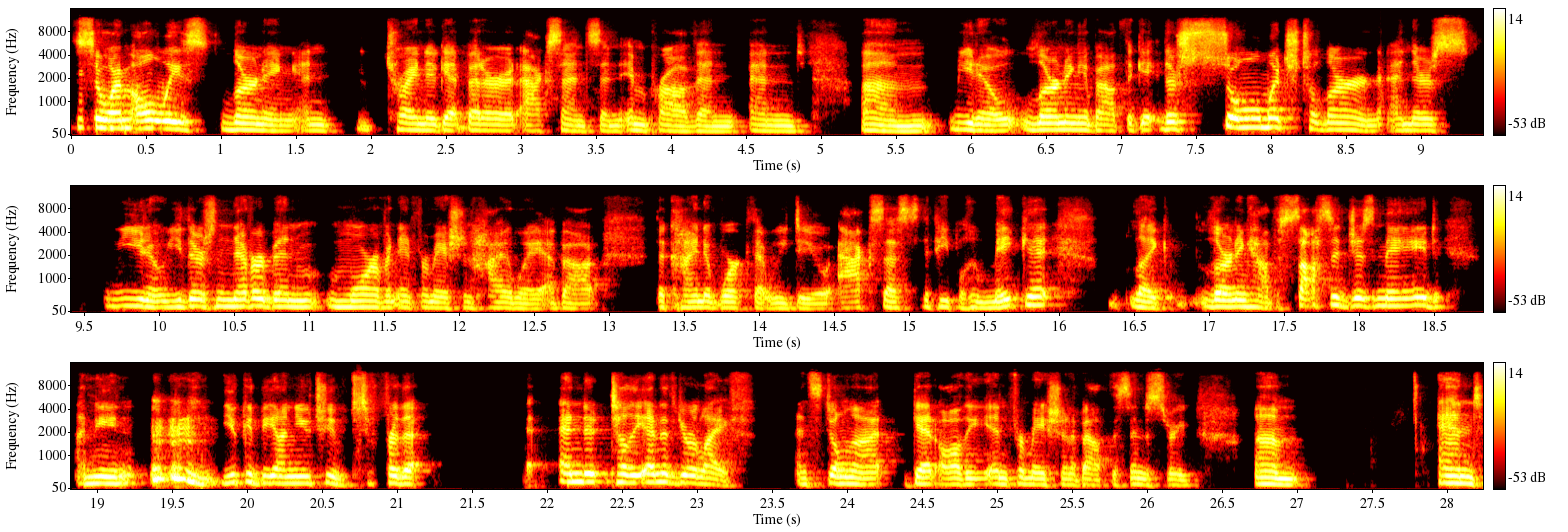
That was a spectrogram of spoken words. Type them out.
so I'm always learning and trying to get better at accents and improv and and um, you know, learning about the game. There's so much to learn, and there's you know there's never been more of an information highway about the kind of work that we do access to the people who make it like learning how the sausage is made. I mean you could be on youtube for the end till the end of your life and still not get all the information about this industry. Um, and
